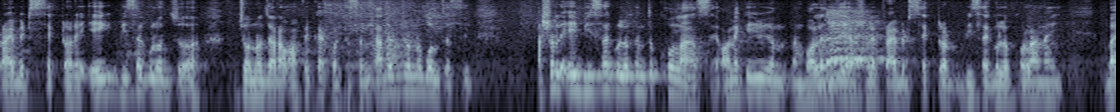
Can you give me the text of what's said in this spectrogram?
প্রাইভেট সেক্টরে এই ভিসাগুলোর জন্য যারা অপেক্ষা করতেছেন, তাদের জন্য বলতেছি, আসলে এই ভিসাগুলো কিন্তু খোলা আছে। অনেকেই বলেন যে আসলে প্রাইভেট সেক্টর ভিসাগুলো খোলা নাই। বা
